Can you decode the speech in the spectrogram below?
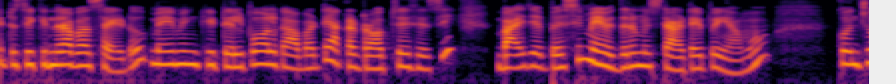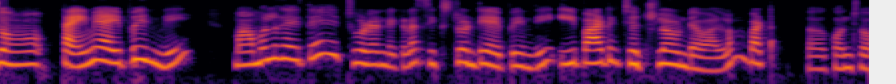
ఇటు సికింద్రాబాద్ సైడు. మేము ఇంక ఇటు వెళ్ళిపోవాలి కాబట్టి అక్కడ డ్రాప్ చేసేసి బాయ్ చెప్పేసి మేమిద్దరం స్టార్ట్ అయిపోయాము. కొంచెం టైమే అయిపోయింది. మామూలుగా అయితే చూడండి ఇక్కడ 6:20 అయిపోయింది. ఈ పాటికి చర్చ్‌లో ఉండేవాళ్ళం. బట్ కొంచెం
